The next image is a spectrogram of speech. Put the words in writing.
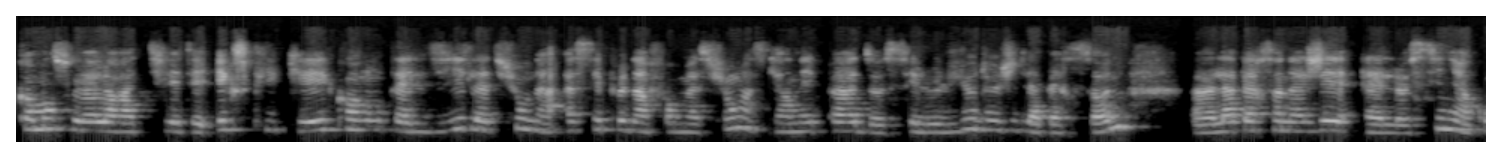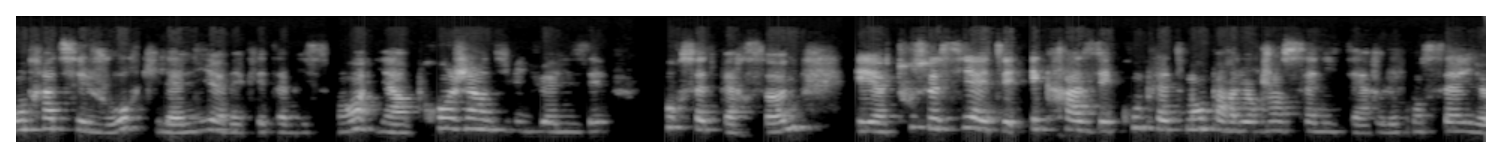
comment cela leur a-t-il été expliqué? Qu'en ont-elles dit? Là-dessus, on a assez peu d'informations. Est-ce qu'un EHPAD, c'est le lieu de vie de la personne? Euh, La personne âgée, elle signe un contrat de séjour qui la lie avec l'établissement. Il y a un projet individualisé pour cette personne. Et euh, tout ceci a été écrasé complètement par l'urgence sanitaire. Le Conseil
